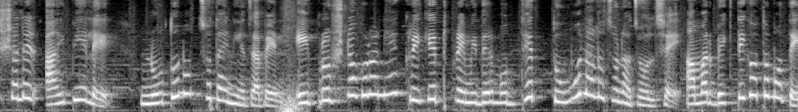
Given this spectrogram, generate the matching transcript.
সালের আইপিএল এ নতুন উচ্চতায় নিয়ে যাবেন? এই প্রশ্নগুলো নিয়ে ক্রিকেট প্রেমীদের মধ্যে তুমুল আলোচনা চলছে। আমার ব্যক্তিগত মতে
